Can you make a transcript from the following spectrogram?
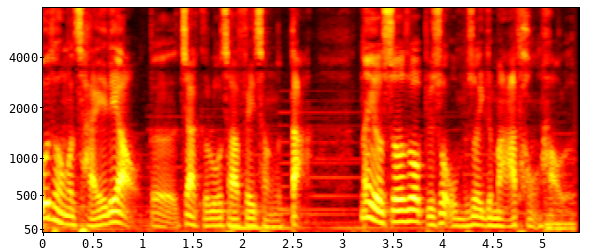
不同的材料的价格落差非常的大。那有时候说，比如说我们说一个马桶好了，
